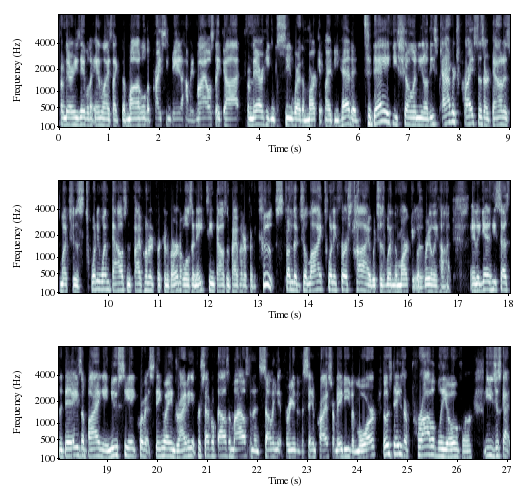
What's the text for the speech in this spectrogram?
From there, he's able to analyze like the model, the pricing data, how many miles they got. From there, he can see where the market might be headed. Today, he's showing, you know, these average prices are down as much as 21,500 for convertibles and 18,500 for the coupes from the July 21st high, which is when the market was really hot. And again, he says the days of buying a new C8 Corvette Stingray and driving it for several thousand miles and then selling it for either the same price or maybe even more, those days are probably over. You just got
